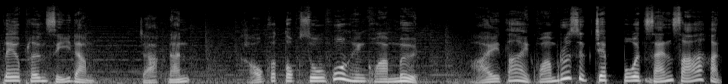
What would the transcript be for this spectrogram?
เปลวเพลิงสีดำ จากนั้นเขาก็ตกสู่ห้วงแห่งความมืด ภายใต้ความรู้สึกเจ็บปวดแสนสาหัส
